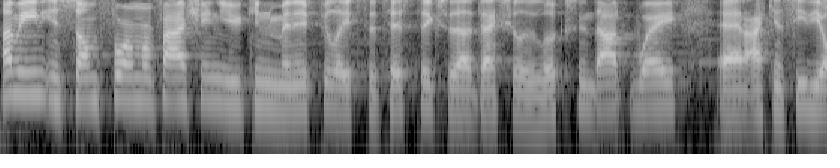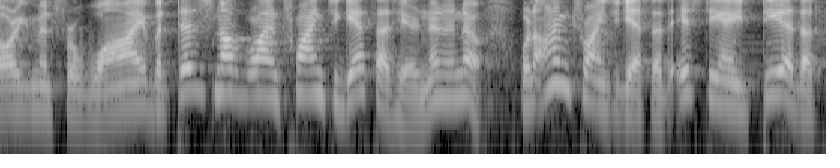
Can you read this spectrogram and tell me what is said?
I mean, in some form or fashion, you can manipulate statistics so that it actually looks in that way, and I can see the argument for why, but that's not what I'm trying to get at here. No, no, no. What I'm trying to get at is the idea that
